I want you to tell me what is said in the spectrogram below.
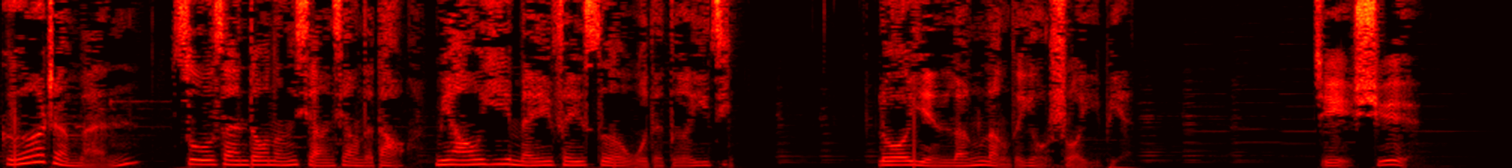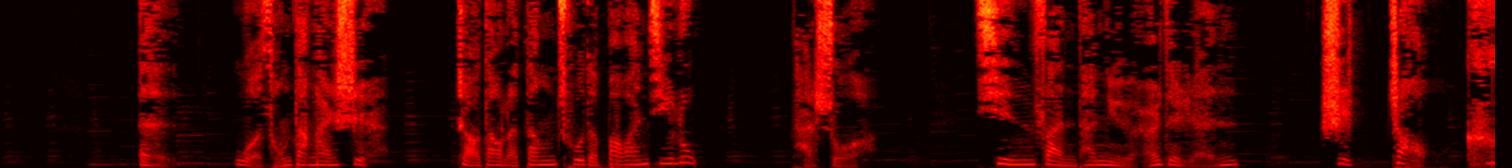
隔着门，苏三都能想象得到苗一眉飞色舞的得意劲。罗隐冷冷的又说一遍：“继续。”呃，我从档案室。找到了当初的报案记录，他说，侵犯他女儿的人是赵科。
